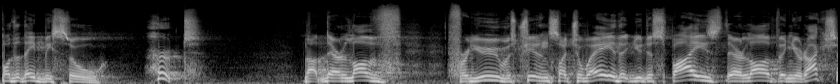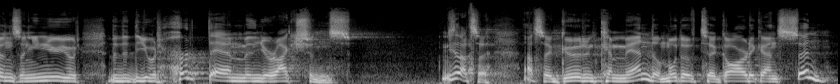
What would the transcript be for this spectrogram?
but that they'd be so hurt. That their love for you was treated in such a way that you despised their love and your actions and you knew you would, that you would hurt them in your actions. You see, that's a, that's a good and commendable motive to guard against sin.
